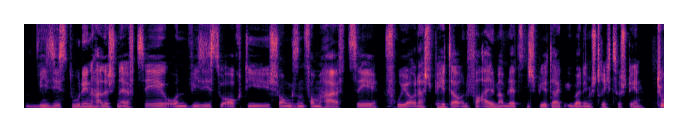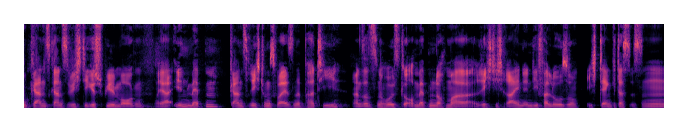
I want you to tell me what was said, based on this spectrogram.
Wie siehst du den Hallischen FC und wie siehst du auch die Chancen vom HFC früher oder später und vor allem am letzten Spieltag über dem Strich zu stehen? Du, ganz, ganz wichtiges Spiel morgen. Ja, in Meppen, ganz richtungsweisende Partie. Ansonsten holst du auch Meppen nochmal richtig rein in die Verlosung. Ich denke, das ist ein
